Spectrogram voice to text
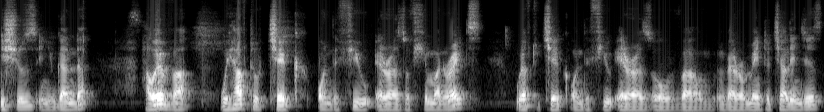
issues in Uganda. However, we have to check on the few areas of human rights. We have to check on the few areas of um, environmental challenges,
